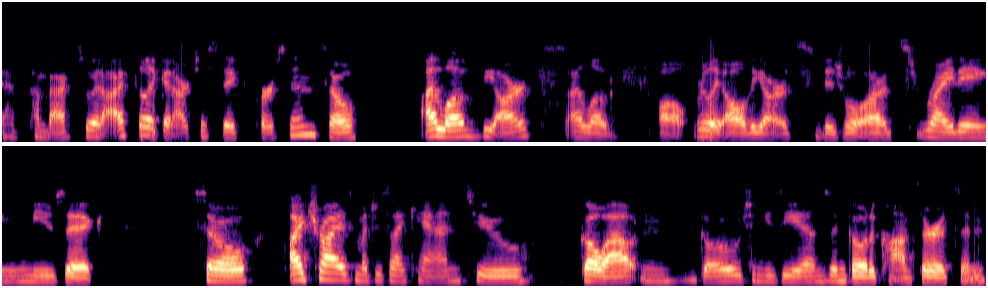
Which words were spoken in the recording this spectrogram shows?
have come back to it. I feel like an artistic person, so I love the arts. I love all really all the arts, visual arts, writing, music. So I try as much as I can to go out and go to museums and go to concerts and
